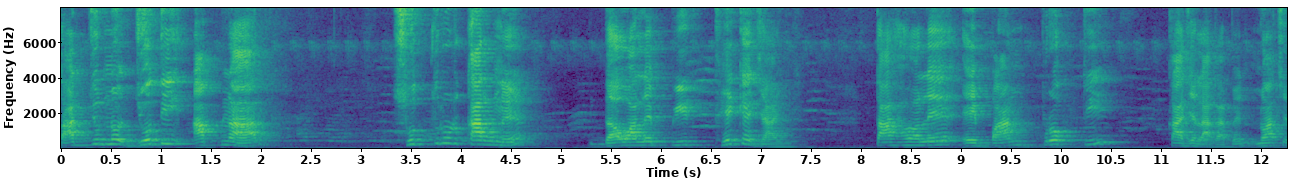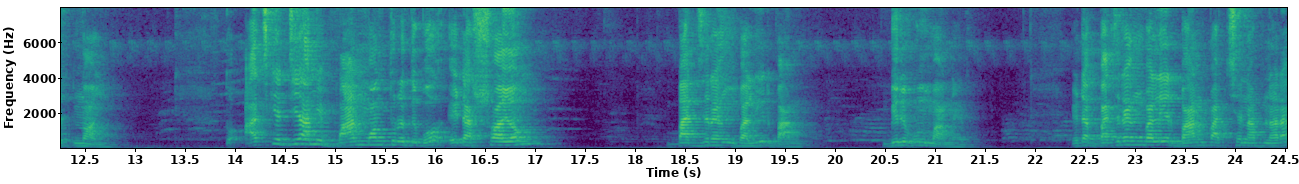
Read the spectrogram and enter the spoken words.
তার জন্য যদি আপনার শত্রুর কারণে দেওয়ালে পিঠ থেকে যায়, তাহলে এই বান প্রক্তি কাজে লাগাবেন, নচেত নয়। তো আজকে যে আমি বান মন্ত্র দেব, এটা স্বয়ং বাজরাং বালির বান, বীরভূম মানের এটা বাজরাং বালির বান পাচ্ছেন আপনারা।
